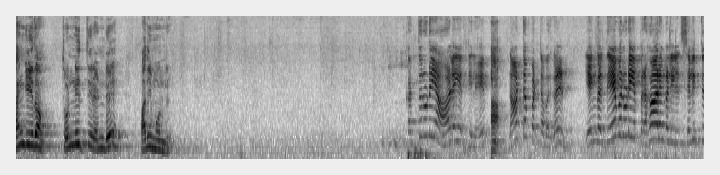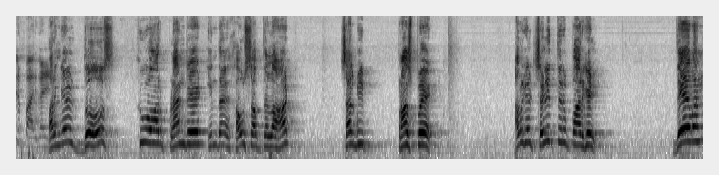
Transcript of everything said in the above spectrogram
சங்கீதம் தொண்ணூற்றி ரெண்டு பதிமூன்று. கர்த்தருடைய ஆலயத்திலே. நாட்டப்பட்டவர்கள் எங்கள் தேவனுடைய பிரகாரங்களில் செழித்திருப்பார்கள். பாருங்கள் those who are planted in the house of the Lord shall be prospered. அவர்கள் செழித்திருப்பார்கள். தேவன்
